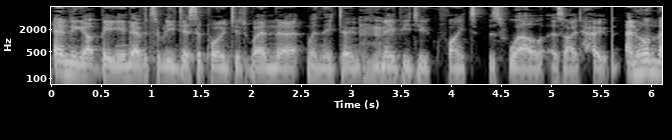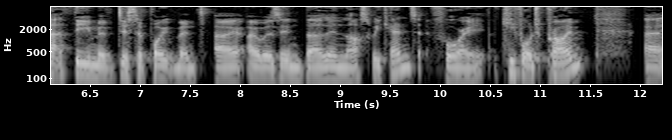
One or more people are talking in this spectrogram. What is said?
ending up being inevitably disappointed when uh, when they don't mm-hmm. maybe do quite as well as I'd hope. And on that theme of disappointment, I, I was in Berlin last weekend for a Keyforge Prime, uh,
